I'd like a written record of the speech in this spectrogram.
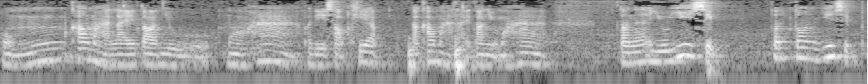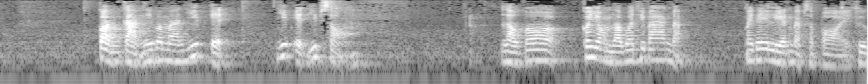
ผมเข้ามหาลัยตอนอยู่มห้าพอดีสอบเทียบ แล้วเข้ามหาลัยตอนอยู่มห้าตอนนั้นอายุยี่สิบต้นต้นยี่สิบก่อนกลับนี่ประมาณยี่สิบเอ็ดยี่สิบเอ็ดยี่สิบสองเราก็ก็ยอมรับว่าที่บ้านแบบ ไม่ได้เลี้ยงแบบสปอย คือ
